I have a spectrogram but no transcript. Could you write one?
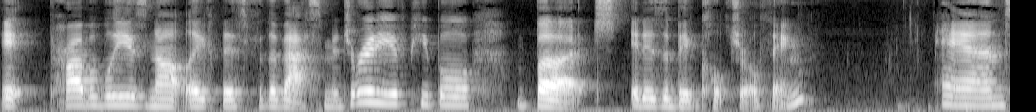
it probably is not like this for the vast majority of people, but it is a big cultural thing. And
